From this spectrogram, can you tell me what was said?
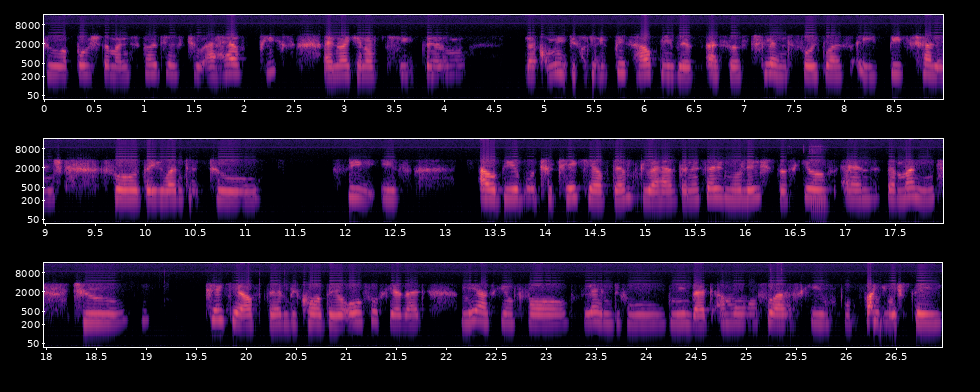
to approach the municipalities to, I have pigs, I know I cannot keep them the community. You please help me with access to land? So it was a big challenge. So they wanted to see if I'll be able to take care of them. Do I have the necessary knowledge, the skills, mm. and the money to take care of them because they also fear that me asking for land will mean that I'm also asking for funding which they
